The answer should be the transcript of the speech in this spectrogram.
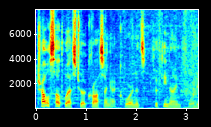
Travel southwest to a crossing at coordinates 5940.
